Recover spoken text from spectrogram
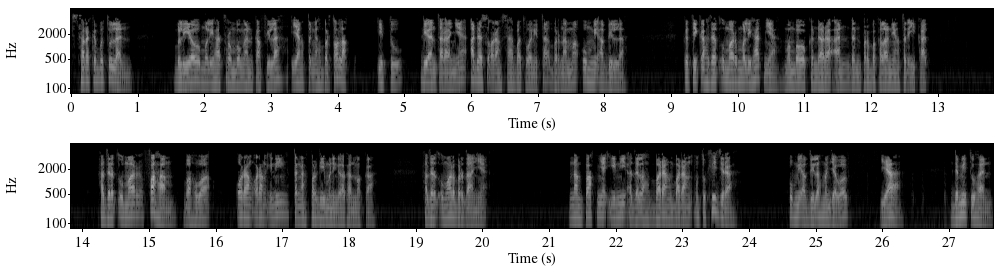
secara kebetulan beliau melihat rombongan kafilah yang tengah bertolak. Itu, di antaranya ada seorang sahabat wanita bernama Ummi Abdullah. Ketika Hadrat Umar melihatnya membawa kendaraan dan perbekalan yang terikat, Hadrat Umar faham bahwa orang-orang ini tengah pergi meninggalkan Mekah. Hadrat Umar bertanya, nampaknya ini adalah barang-barang untuk hijrah. Umi Abdullah menjawab, ya, demi Tuhan,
